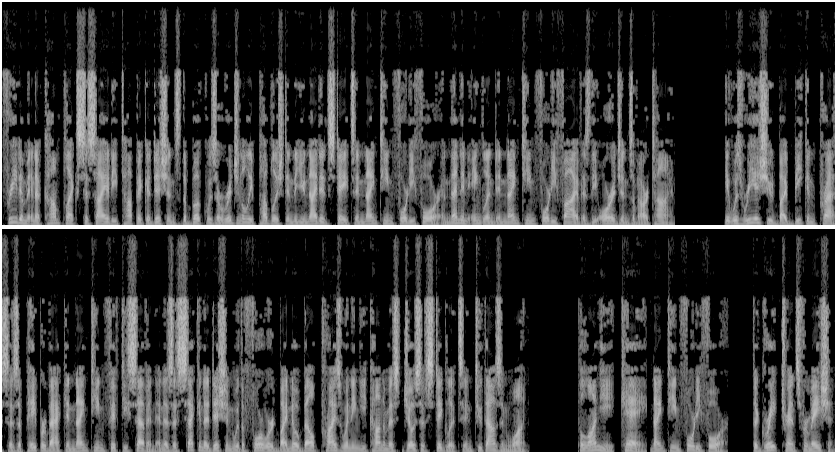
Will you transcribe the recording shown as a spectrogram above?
Freedom in a Complex Society Topic Editions The book was originally published in the United States in 1944 and then in England in 1945 as The Origins of Our Time. It was reissued by Beacon Press as a paperback in 1957 and as a second edition with a foreword by Nobel Prize-winning economist Joseph Stiglitz in 2001. Polanyi, K. 1944. The Great Transformation.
